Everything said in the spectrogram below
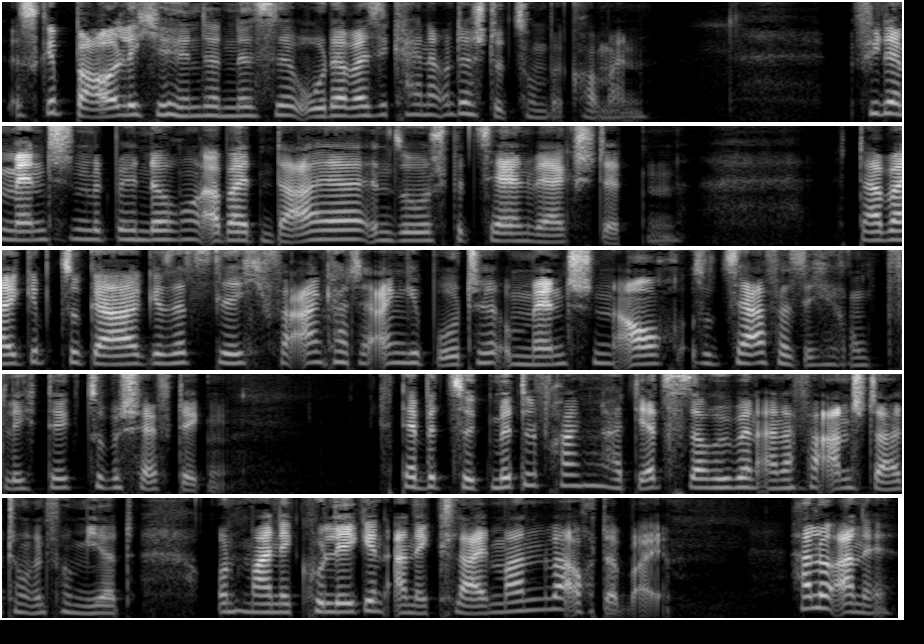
Es gibt bauliche Hindernisse oder weil sie keine Unterstützung bekommen. Viele Menschen mit Behinderung arbeiten daher in so speziellen Werkstätten. Dabei gibt es sogar gesetzlich verankerte Angebote, um Menschen auch sozialversicherungspflichtig zu beschäftigen. Der Bezirk Mittelfranken hat jetzt darüber in einer Veranstaltung informiert und meine Kollegin Anne Kleinmann war auch dabei. Hallo Anne.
